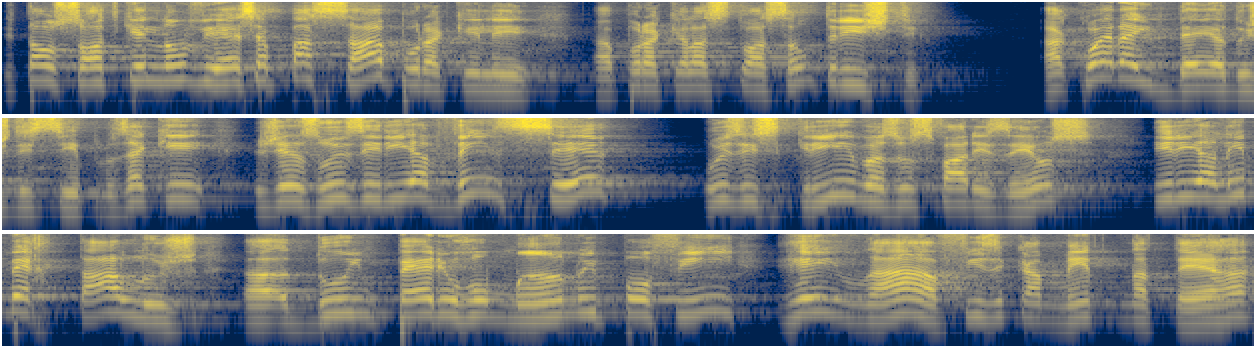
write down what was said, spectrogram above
de tal sorte que ele não viesse a passar por, aquele, por aquela situação triste. Ah, qual era a ideia dos discípulos? É que Jesus iria vencer os escribas, os fariseus, iria libertá-los uh, do império romano e, por fim, reinar fisicamente na terra,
